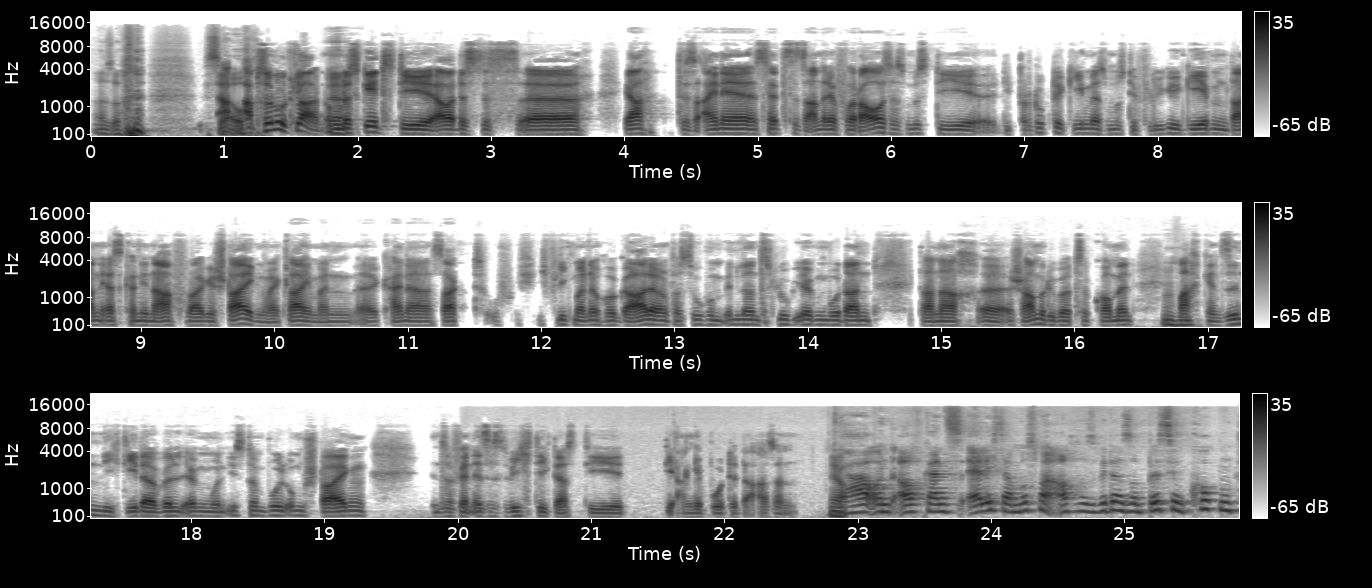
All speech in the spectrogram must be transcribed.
Also ist ja, ja auch, absolut klar. Um ja. das geht's. Die, aber das ist äh, ja das eine setzt das andere voraus. Es muss die die Produkte geben, es muss die Flüge geben, dann erst kann die Nachfrage steigen. Weil klar, ich meine, äh, keiner sagt, ich, ich fliege mal nach Hurghada und versuche im Inlandsflug irgendwo dann danach äh, Scham rüberzukommen. Mhm. Macht keinen Sinn. Nicht jeder will irgendwo in Istanbul umsteigen. Insofern ist es wichtig, dass die die Angebote da sind. Ja. ja. und auch ganz ehrlich, da muss man auch wieder so ein bisschen gucken.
